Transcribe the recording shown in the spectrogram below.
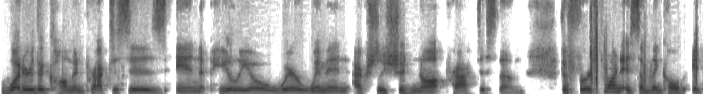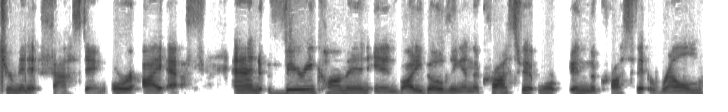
what are the common practices in paleo where women actually should not practice them? The first one is something called intermittent fasting or IF and very common in bodybuilding and the CrossFit in the CrossFit realm.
